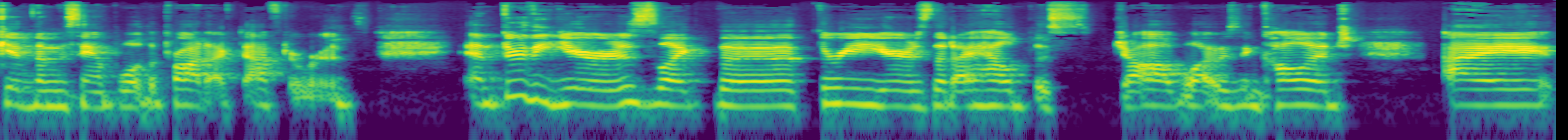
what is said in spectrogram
give them a sample of the product afterwards. And through the years, like the three years that I held this job while I was in college, I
